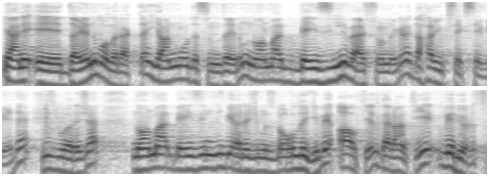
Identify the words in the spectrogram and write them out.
Yani e, dayanım olarak da yanma odasının dayanımı normal benzinli versiyonuna göre daha yüksek seviyede. Biz bu araca normal benzinli bir aracımızda olduğu gibi 6 yıl garantiyi veriyoruz.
